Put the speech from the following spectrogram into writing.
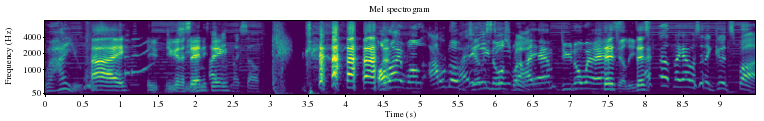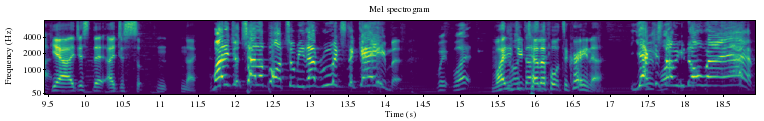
Where are you? Hi. Are you, You gonna say I anything? hate myself. All right. Well, I don't know if did you Jelly knows see where me? I am. Do you know where I am, There's, Jelly? there's, I felt like I was in a good spot. yeah. I just, I just, no. Why did you teleport to me? That ruins the game. Wait, what? Why did No, you teleport to Crainer? Yeah, because now you know where I am.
